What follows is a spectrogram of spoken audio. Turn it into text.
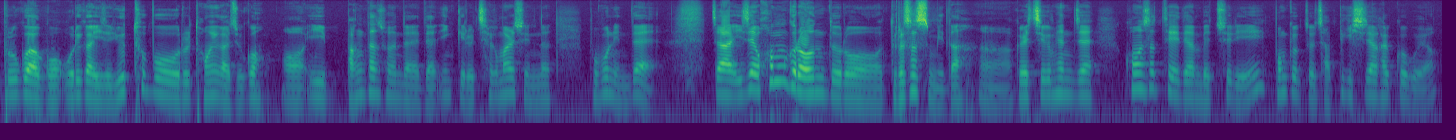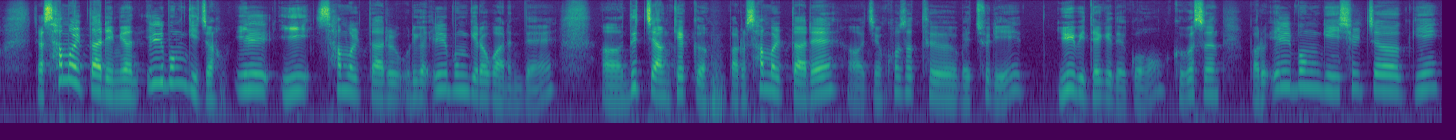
불구하고 우리가 이제 유튜브를 통해 가지고 어 이 방탄소년단에 대한 인기를 체감할 수 있는 부분인데 자 이제 홈그라운드로 들어섰습니다. 어, 그래서 지금 현재 콘서트에 대한 매출이 본격적으로 잡히기 시작할 거고요. 자 3월 달이면 1분기죠. 1, 2, 3월 달을 우리가 1분기라고 하는데 어, 늦지 않게끔 바로 3월 달에 어, 지금 콘서트 매출이 유입이 되게 되고 그것은 바로 1분기 실적이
